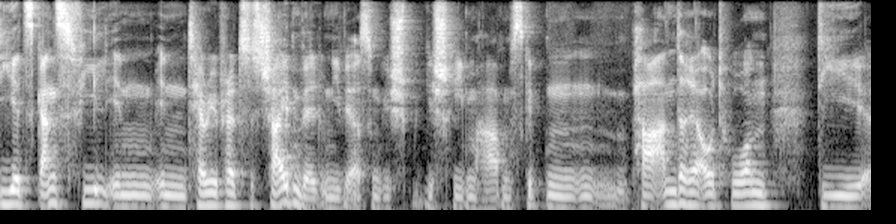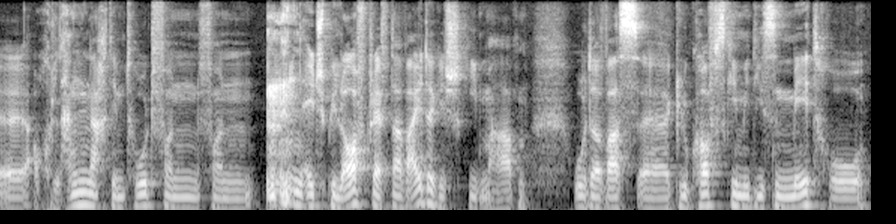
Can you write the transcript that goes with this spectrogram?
die jetzt ganz viel in, in Terry Pratchett's Scheibenwelt-Universum gesch geschrieben haben. Es gibt ein, ein, paar andere Autoren, die äh, auch lang nach dem Tod von, von H.P. Lovecraft da weitergeschrieben haben. Oder was äh, Glukowski mit diesem Metro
